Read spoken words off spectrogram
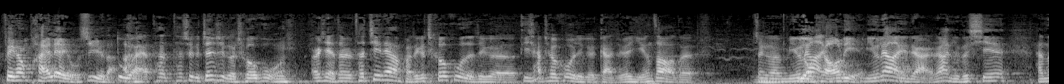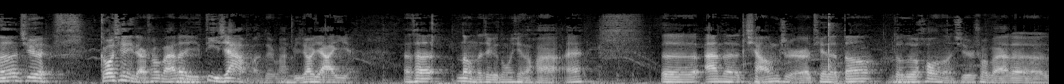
非常排列有序的。对，它它是个真是个车库，而且它是它尽量把这个车库的这个地下车库这个感觉营造的这个明亮、有条理。明亮一点，让你的心还能去高兴一点。说白了，以地价嘛，对吧？比较压抑。那他弄的这个东西的话，哎，呃，安的墙纸、贴的灯，到最后呢，其实说白了。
